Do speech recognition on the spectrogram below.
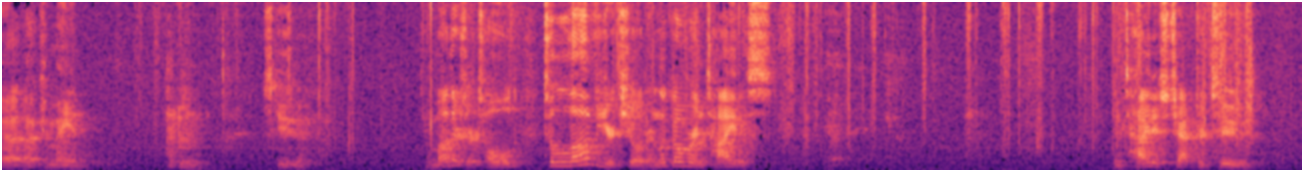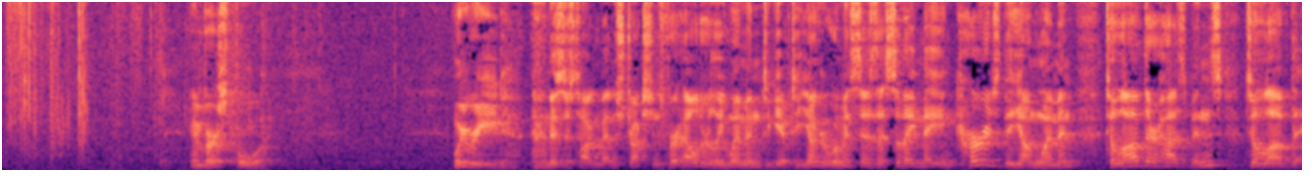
uh, a command. Excuse me. Mothers are told to love your children. Look over in Titus. In Titus chapter 2, in verse 4, we read, this is talking about instructions for elderly women to give to younger women, it says that so they may encourage the young women to love their husbands, to love, the,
